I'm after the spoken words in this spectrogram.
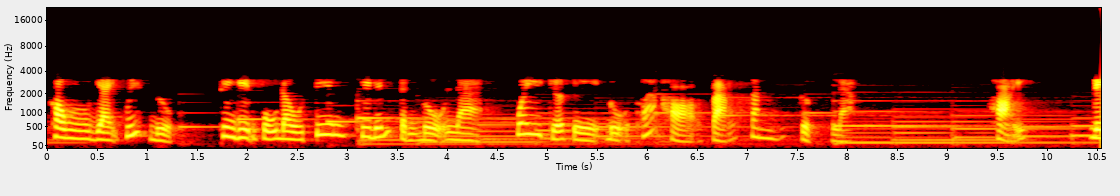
không giải quyết được, thì nhiệm vụ đầu tiên khi đến tịnh độ là quay trở về độ thoát họ vãng sanh cực lạc. Hỏi, đệ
